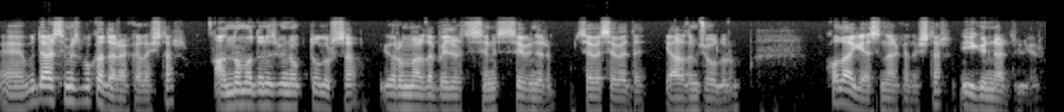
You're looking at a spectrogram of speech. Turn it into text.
Ee, bu dersimiz bu kadar arkadaşlar. Anlamadığınız bir nokta olursa yorumlarda belirtirseniz sevinirim. Seve seve de yardımcı olurum. Kolay gelsin arkadaşlar. İyi günler diliyorum.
